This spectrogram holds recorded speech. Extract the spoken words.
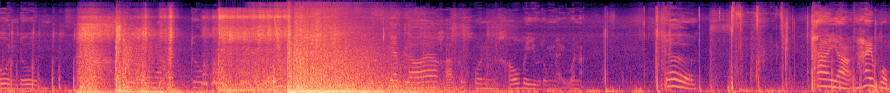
โดนโดนเรียบร้อยแล้วครับทุกคนเขาไปอยู่ตรงไหนวะน่ะเออถ้าอยากให้ผม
